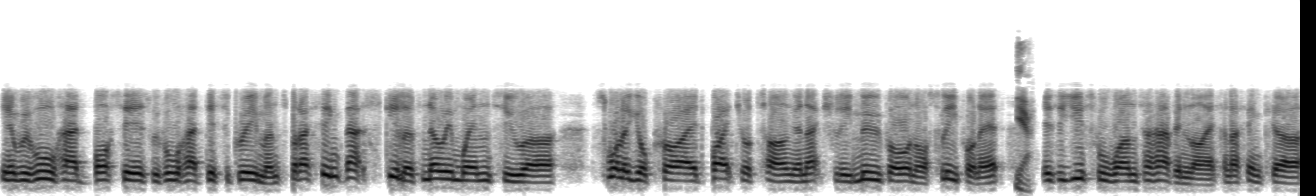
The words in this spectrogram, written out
You know, we've all had bosses, we've all had disagreements, but I think that skill of knowing when to uh, swallow your pride, bite your tongue, and actually move on or sleep on it yeah. is a useful one to have in life. And I think uh,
